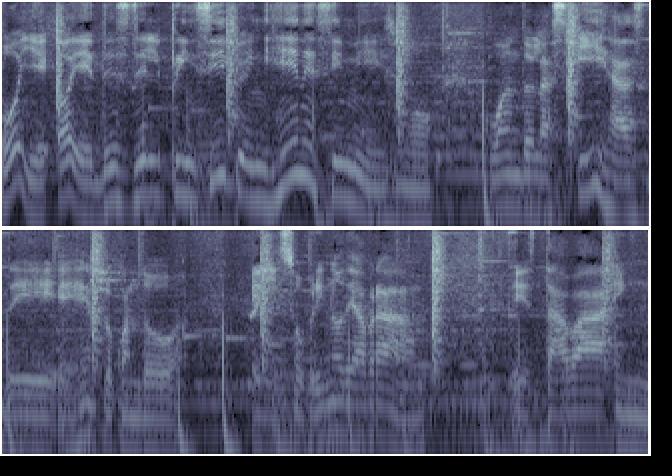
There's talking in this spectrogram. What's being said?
oye, oye, desde el principio en Génesis mismo, cuando las hijas de, ejemplo, cuando el sobrino de Abraham estaba en,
